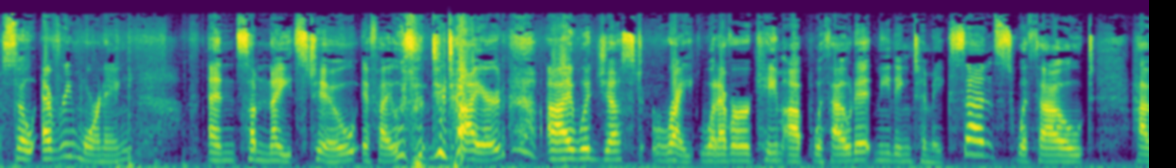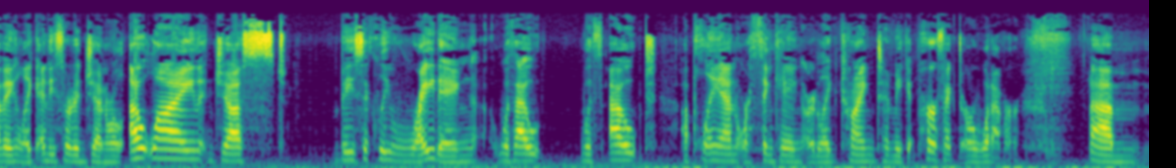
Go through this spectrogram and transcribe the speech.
so every morning and some nights too, if I wasn't too tired, I would just write whatever came up without it needing to make sense, without having like any sort of general outline, just basically writing without without a plan or thinking or like trying to make it perfect or whatever. Um,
